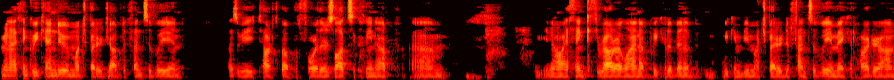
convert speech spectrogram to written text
I mean, I think we can do a much better job defensively, and as we talked about before, there's lots to clean up. Um, you know, I think throughout our lineup, we could have been a, we can be much better defensively and make it harder on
